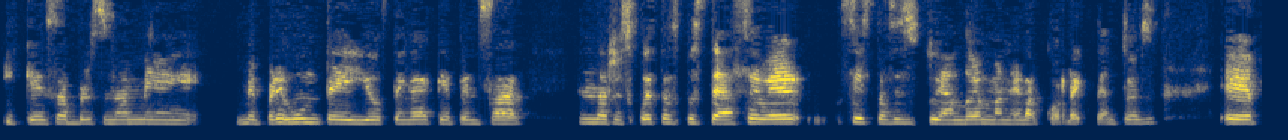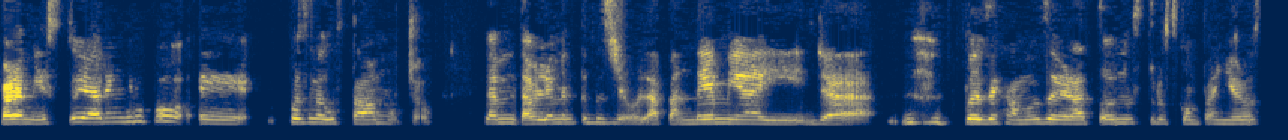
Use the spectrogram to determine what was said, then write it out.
y que esa persona me, me pregunte y yo tenga que pensar en las respuestas, pues te hace ver si estás estudiando de manera correcta. Entonces, eh, para mí estudiar en grupo, eh, pues me gustaba mucho. Lamentablemente, pues llegó la pandemia y ya, pues dejamos de ver a todos nuestros compañeros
